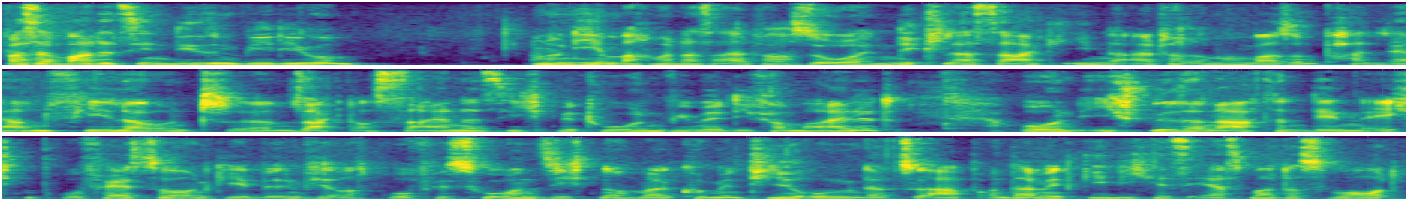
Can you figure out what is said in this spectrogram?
Was erwartet Sie in diesem Video? Nun, hier machen wir das einfach so. Niklas sagt Ihnen einfach immer mal so ein paar Lernfehler und ähm, sagt aus seiner Sicht Methoden, wie man die vermeidet. Und ich spiele danach dann den echten Professor und gebe irgendwie aus Professorensicht nochmal Kommentierungen dazu ab. Und damit gebe ich jetzt erstmal das Wort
